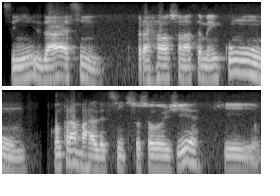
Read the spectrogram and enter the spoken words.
Sim, dá assim, para relacionar também com, com o trabalho assim, de sociologia, que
